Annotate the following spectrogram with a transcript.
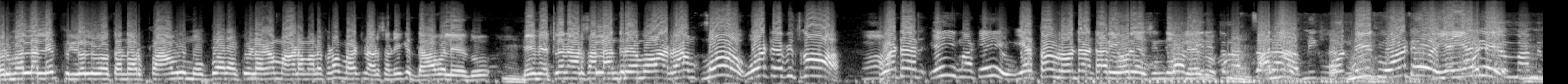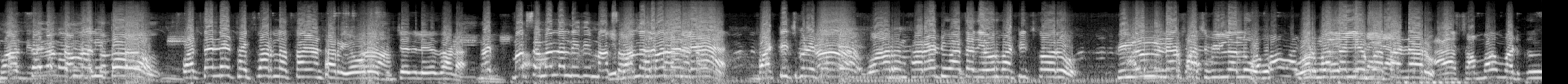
ఒరిమల్లే పిల్లలు పోతున్నారు. పాములు మొబ్బు అనకుండా మాడం అనకుండా మాకు నడసడానికి దావలేదు. మేము. ఎట్లా నడసాలి అందరేమో రామ్మో ఓటు వేపించుకో. ఓటు ఏయ్ మాకి ఎత్తాం రోడ్డు అంటారు ఎవరు వేసింది లేదు. మీకు ఓటు వేయండి. పొద్దున్నే వస్తాయంటారు ఎవరు వేపించేది లేదాడ మాకు సంబంధం లేదు పట్టించుకునే వారం కరెంటు పోతుంది ఎవరు పట్టించుకోరు. పిల్లలు ఉన్నారు పసి పిల్లలు. పోతున్నారు. ఆ స్తంభం మటుకు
